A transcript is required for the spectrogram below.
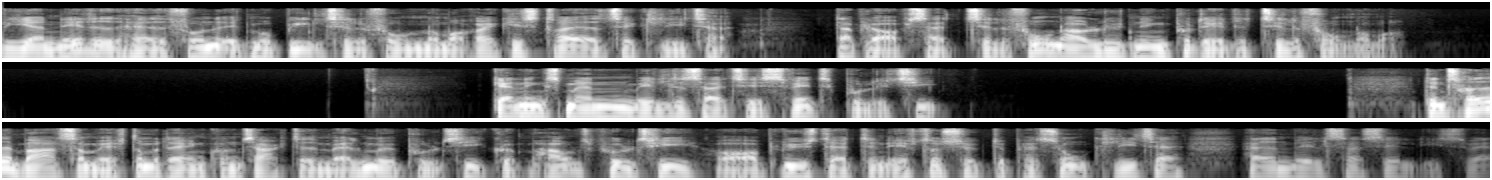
via nettet havde fundet et mobiltelefonnummer registreret til Klita. Der blev opsat telefonaflytning på dette telefonnummer. Gerningsmanden meldte sig til svensk politi. Den 3. marts om eftermiddagen kontaktede Malmø politi Københavns politi og oplyste, at den eftersøgte person Klita havde meldt sig selv i Sverige.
